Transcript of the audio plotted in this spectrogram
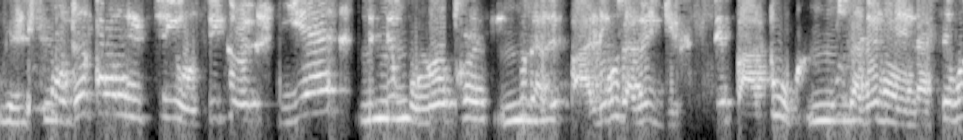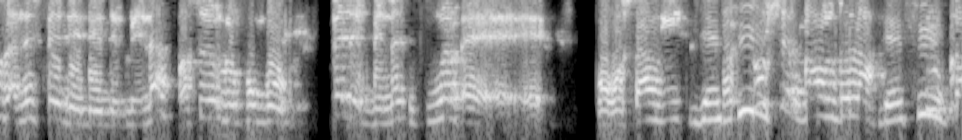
Bien Il faudrait qu'on lui dise aussi que hier, c'était Mhm. pour l'autre. Vous Mhm. avez parlé, vous avez discuté partout. Mhm. Vous avez menacé, vous avez fait des, des, des menaces parce que le Fogo fait des menaces ici, même, euh, euh, au Rosangui. Bien Mais sûr. Tous ces bandes-là, Bien tout sûr. temps,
